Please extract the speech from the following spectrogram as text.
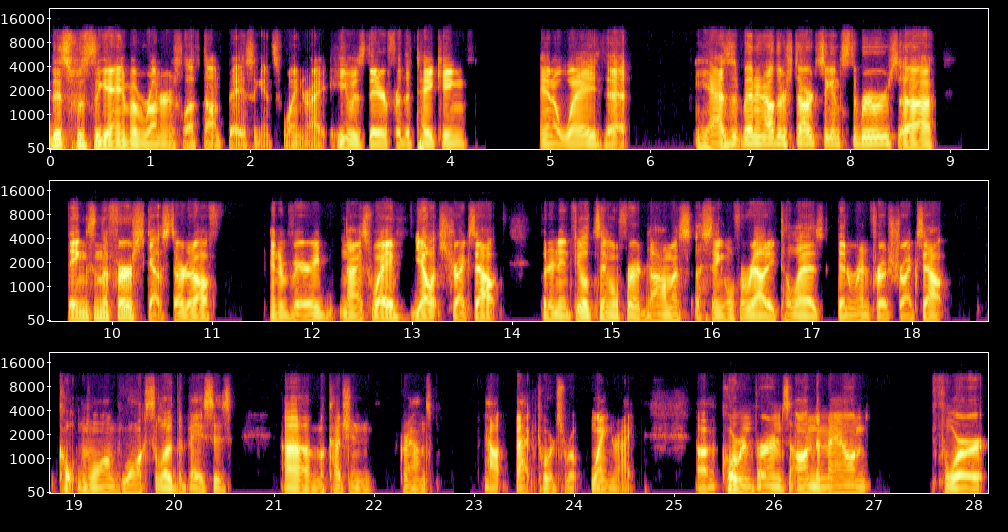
this was the game of runners left on base against Wainwright. He was there for the taking in a way that he hasn't been in other starts against the Brewers. Uh, things in the first got started off in a very nice way. Yelich strikes out, but an infield single for Adames, a single for Rowdy Tellez. Then Renfroe strikes out. Kolten Wong walks to load the bases. Uh, McCutchen grounds out back towards Wainwright. Uh, Corbin Burnes on the mound for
